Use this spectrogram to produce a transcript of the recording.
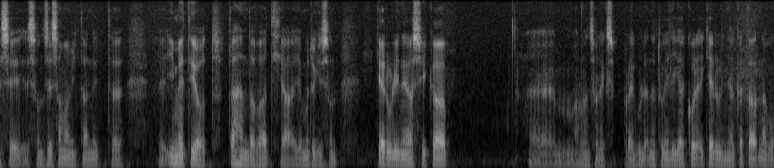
see, see on seesama, mida need äh, imeteod tähendavad ja, ja muidugi see on keeruline asi ka Ehm, ma arvan, see oleks praegu natuke liiga keeruline hakata nagu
